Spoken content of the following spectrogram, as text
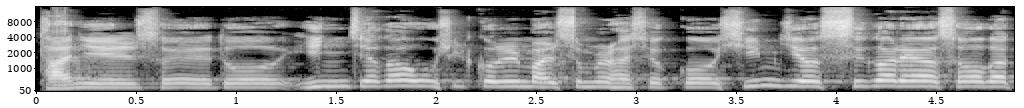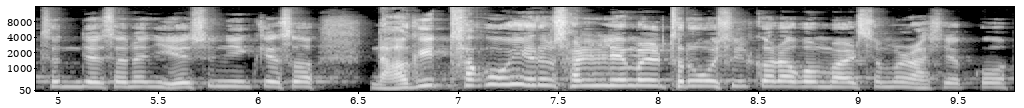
다니엘서에도 인자가 오실 것을 말씀을 하셨고 심지어 스가랴서 같은 데서는 예수님께서 나귀 타고 예루살렘을 들어오실 거라고 말씀을 하셨고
